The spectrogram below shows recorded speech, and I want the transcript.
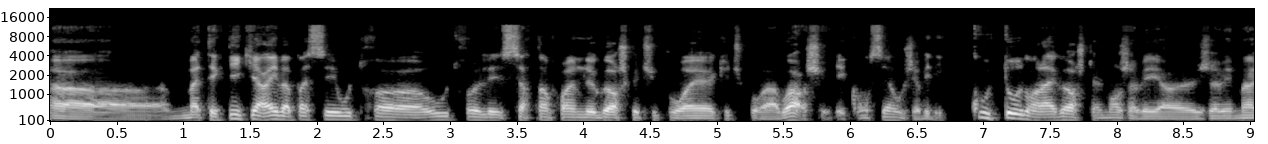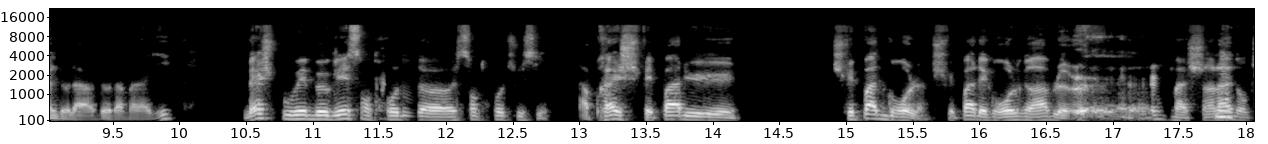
Euh, ma technique arrive à passer outre euh, outre les certains problèmes de gorge que tu pourrais que tu pourrais avoir. J'ai eu des concerts où j'avais des couteaux dans la gorge tellement j'avais euh, j'avais mal de la de la maladie. Mais je pouvais beugler sans trop de sans trop de soucis. Après, je fais pas du je fais pas de grôle, je fais pas des grôles graves, le machin là, donc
